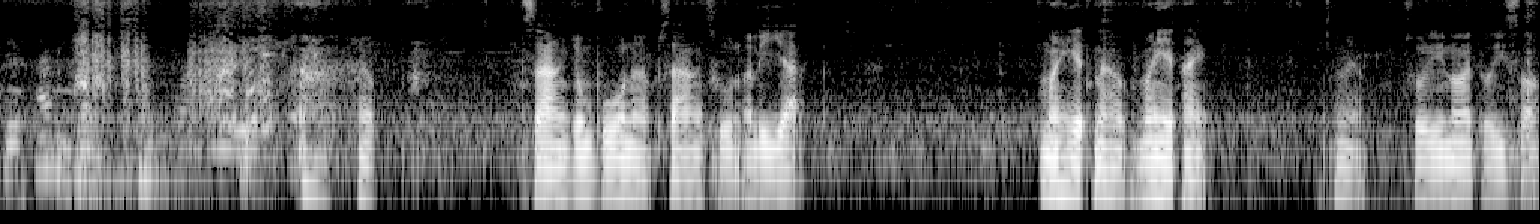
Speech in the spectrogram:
เจ็ดพันสร้างชมพูนะครับสร้างศูนย์อริยะ มาเห็ดนะครับ มาเห็ดให้นะครับโซลีน้อยตัวที่สอง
